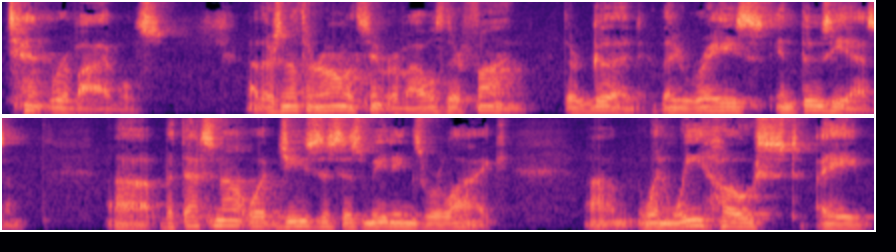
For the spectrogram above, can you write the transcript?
tent revivals. Uh, there's nothing wrong with tent revivals. They're fun. They're good. They raise enthusiasm. Uh, but that's not what Jesus' meetings were like. Um, when we host a,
